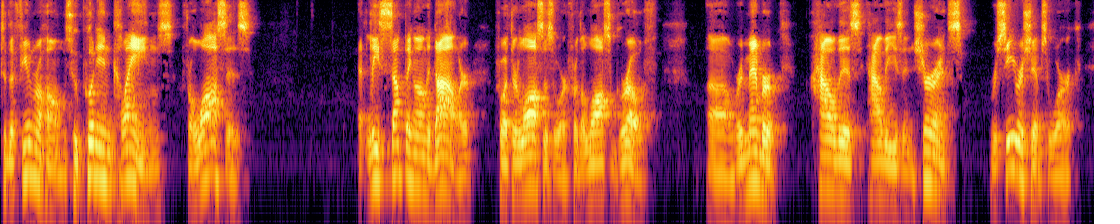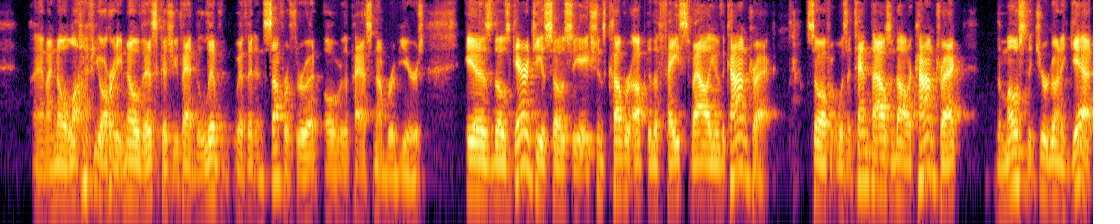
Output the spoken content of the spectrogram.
to the funeral homes who put in claims for losses at least something on the dollar for what their losses were, for the lost growth. Uh, remember how this how these insurance receiverships work and I know a lot of you already know this because you've had to live with it and suffer through it over the past number of years, is those guarantee associations cover up to the face value of the contract. So if it was a $10,000 contract, the most that you're going to get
